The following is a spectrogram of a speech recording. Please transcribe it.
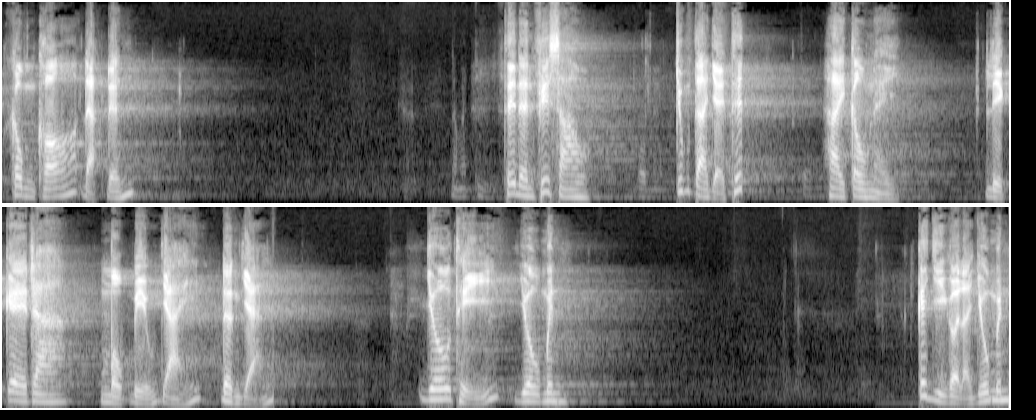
không khó đạt đến. Thế nên phía sau, chúng ta giải thích hai câu này. Liệt kê ra một biểu giải đơn giản. Vô thị vô minh. Cái gì gọi là vô minh?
